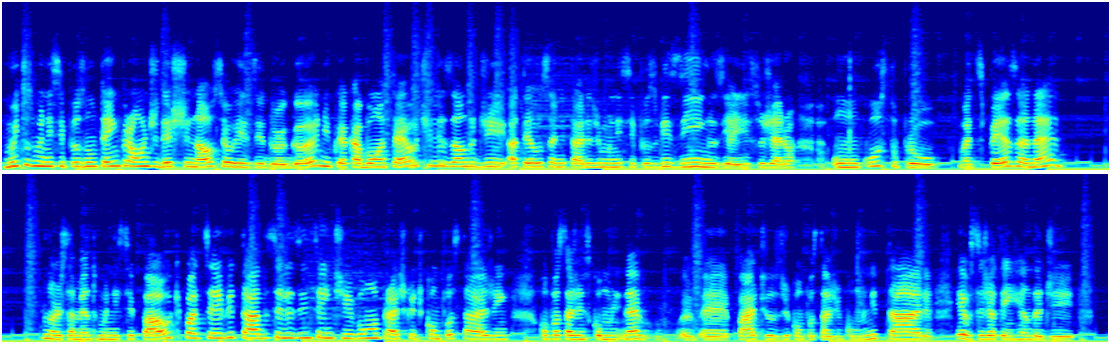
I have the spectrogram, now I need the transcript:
muitos municípios não têm para onde destinar o seu resíduo orgânico e acabam até utilizando de aterros sanitários de municípios vizinhos e aí isso gera um custo para uma despesa, né, no orçamento municipal que pode ser evitado se eles incentivam a prática de compostagem, compostagens né, é, pátios de compostagem comunitária. E aí você já tem renda de é,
